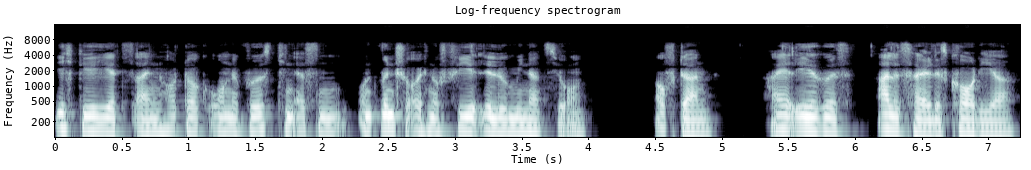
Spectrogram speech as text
Ich gehe jetzt einen Hotdog ohne Würstchen essen und wünsche euch noch viel Illumination. Auf dann. Heil Eris, alles Heil Discordia.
